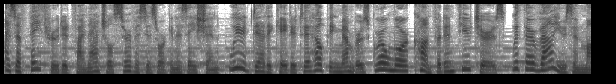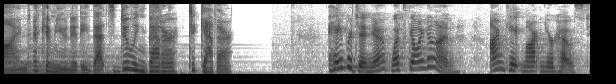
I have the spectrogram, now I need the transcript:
As a faith rooted financial services organization, we're dedicated to helping members grow more confident futures with their values in mind. A community that's doing better together. Hey Virginia, what's going on? I'm Kate Martin, your host,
